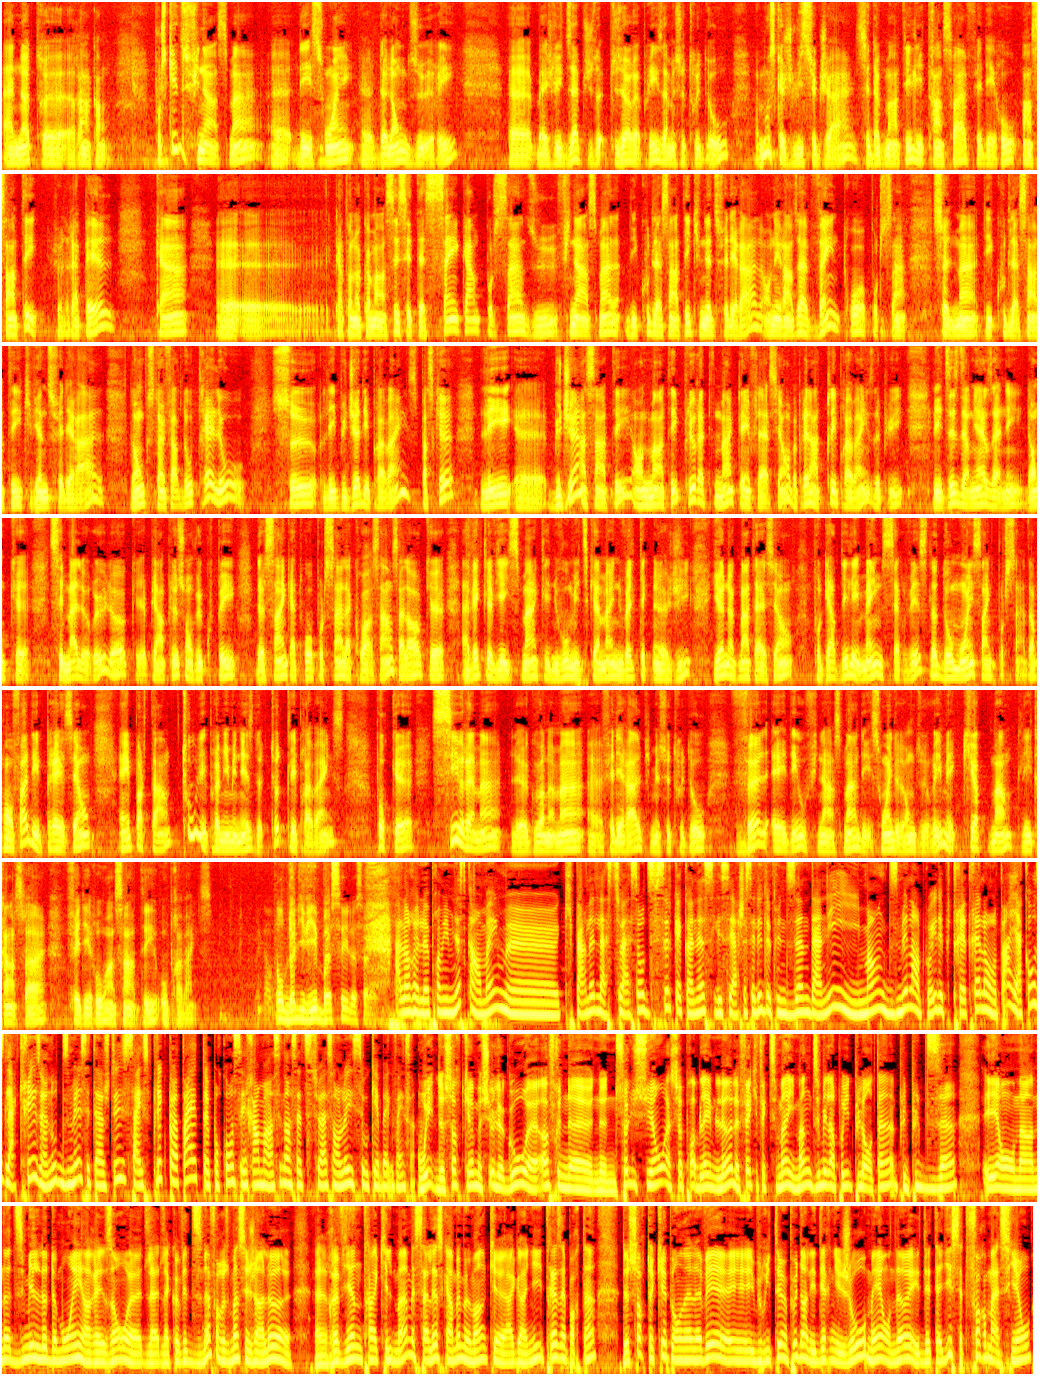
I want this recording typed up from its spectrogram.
à notre rencontre. Pour ce qui est du financement des soins de longue durée, ben, je l'ai dit à plusieurs reprises à M. Trudeau. moi, ce que je lui suggère, c'est d'augmenter les transferts fédéraux en santé. Je le rappelle, quand euh, quand on a commencé, c'était 50% du financement des coûts de la santé qui venait du fédéral. On est rendu à 23% seulement des coûts de la santé qui viennent du fédéral. Donc, c'est un fardeau très lourd sur les budgets des provinces parce que les euh, budgets en santé ont augmenté plus rapidement que l'inflation, à peu près dans toutes les provinces depuis les dix dernières années. Donc, euh, c'est malheureux, là. Que, puis en plus, on veut couper de 5 à 3% la alors que avec le vieillissement, avec les nouveaux médicaments, les nouvelles technologies, il y a une augmentation pour garder les mêmes services d'au moins 5% Donc, on fait des pressions importantes, tous les premiers ministres de toutes les provinces, pour que si vraiment le gouvernement euh, fédéral puis M. Trudeau veulent aider au financement des soins de longue durée, mais qui augmentent les transferts fédéraux en santé aux provinces. d'Olivier Bossé, le salaire. Alors, le premier ministre, quand même, euh, qui parlait de la situation difficile que connaissent les CHSLD depuis une dizaine d'années, il manque 10 000 employés depuis très, très longtemps. Et à cause de la crise, un autre 10 000 s'est ajouté. Ça explique peut-être pourquoi on s'est ramassé dans cette situation-là ici au Québec, Vincent. Oui, de sorte que M. Legault euh, offre une, une, solution à ce problème-là. Le fait qu'effectivement, il manque 10 000 employés depuis longtemps, depuis plus de 10 ans, et on en a 10 000 de moins en raison euh, de la, de la COVID-19. Heureusement, ces gens-là reviennent tranquillement, mais ça laisse quand même un manque à gagner très important. De sorte que, on en avait ébruité un peu dans les derniers jours, mais on a détaillé cette formation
